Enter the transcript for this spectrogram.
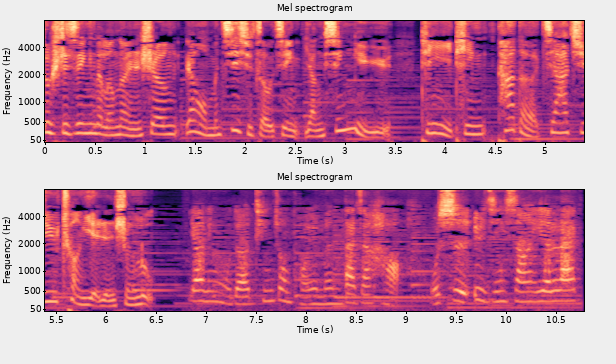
都市精英的冷暖人生，让我们继续走进杨新宇，听一听他的家居创业人生路。幺零五的听众朋友们，大家好，我是郁金香 Elect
